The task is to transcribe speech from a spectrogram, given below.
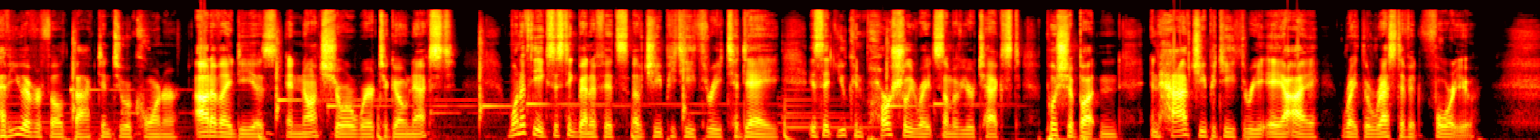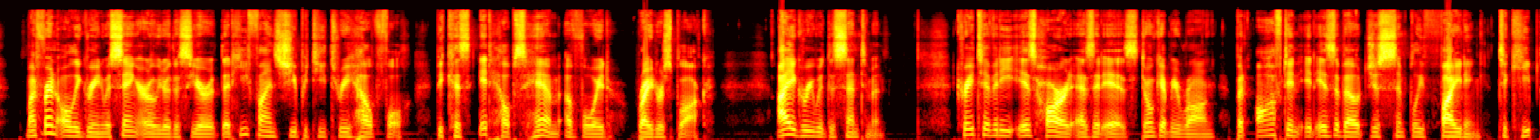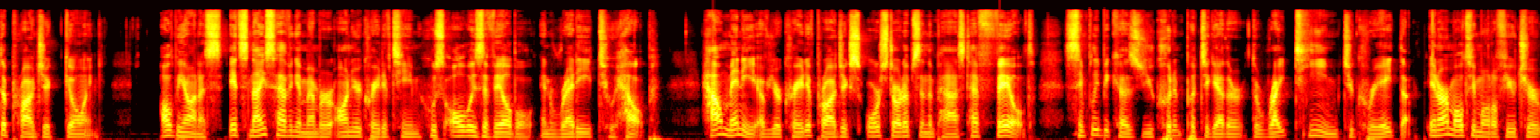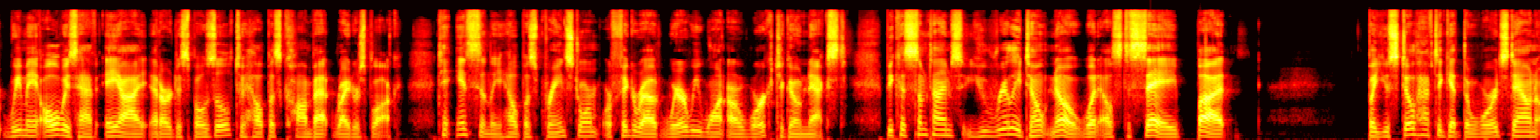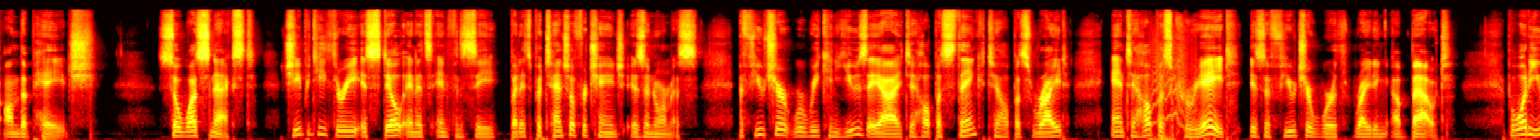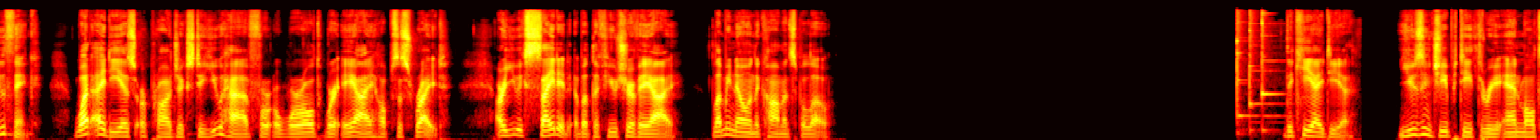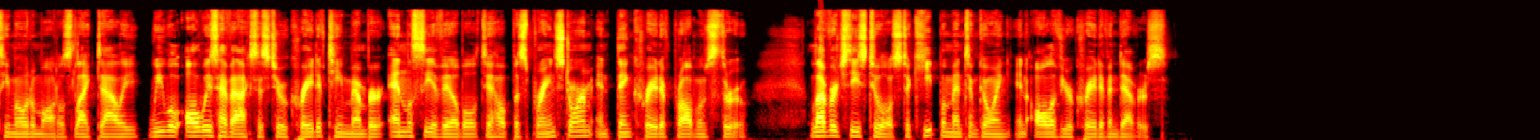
Have you ever felt backed into a corner, out of ideas, and not sure where to go next? One of the existing benefits of GPT 3 today is that you can partially write some of your text, push a button, and have GPT 3 AI write the rest of it for you. My friend Ollie Green was saying earlier this year that he finds GPT 3 helpful because it helps him avoid writer's block. I agree with this sentiment. Creativity is hard as it is, don't get me wrong, but often it is about just simply fighting to keep the project going. I'll be honest, it's nice having a member on your creative team who's always available and ready to help. How many of your creative projects or startups in the past have failed simply because you couldn't put together the right team to create them? In our multimodal future, we may always have AI at our disposal to help us combat writer's block, to instantly help us brainstorm or figure out where we want our work to go next. Because sometimes you really don't know what else to say, but but you still have to get the words down on the page. So what's next? GPT 3 is still in its infancy, but its potential for change is enormous. A future where we can use AI to help us think, to help us write, and to help us create is a future worth writing about. But what do you think? What ideas or projects do you have for a world where AI helps us write? Are you excited about the future of AI? Let me know in the comments below. The key idea Using GPT-3 and multimodal models like DALL-E, we will always have access to a creative team member endlessly available to help us brainstorm and think creative problems through. Leverage these tools to keep momentum going in all of your creative endeavors.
